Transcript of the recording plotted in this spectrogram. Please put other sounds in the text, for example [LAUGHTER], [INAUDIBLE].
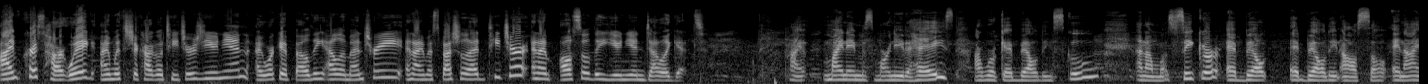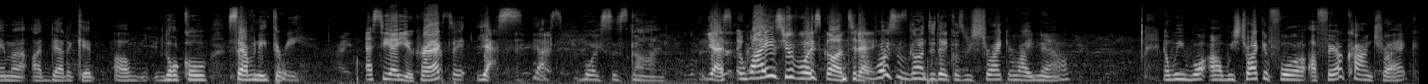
I'm Chris Hartwig. I'm with Chicago Teachers Union. I work at Belding Elementary, and I'm a special ed teacher, and I'm also the union delegate. Hi, my name is Marnita Hayes. I work at Belding School, and I'm a SECA at, Bel- at Belding also, and I am a, a delegate of Local 73. SEIU, correct? It. Yes, yes. Voice is gone. Yes. And why is your voice gone My today? voice is gone today because we're striking right now, and we wa- uh, we striking for a fair contract,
